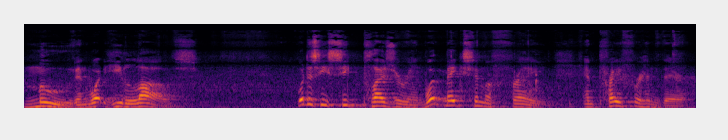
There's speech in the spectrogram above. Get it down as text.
move and what he loves. What does he seek pleasure in? What makes him afraid? And pray for him there.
